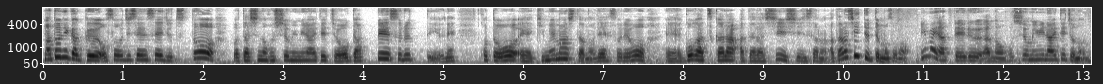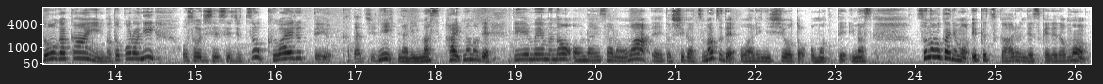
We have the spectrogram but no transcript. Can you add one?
まあ、とにかくお掃除先生術と私の星読み未来手帳を合併するっていうねことを、えー、決めましたのでそれを、えー、5月から新しい審査論新しいって言ってもその今やっているあの星読み未来手帳の動画会員のところにお掃除先生術を加えるっていう形になります。はい、なので DMM のオンラインサロンは、えーと、4月末で終わりにしようと思っています。その他にもいくつかあるんですけれども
